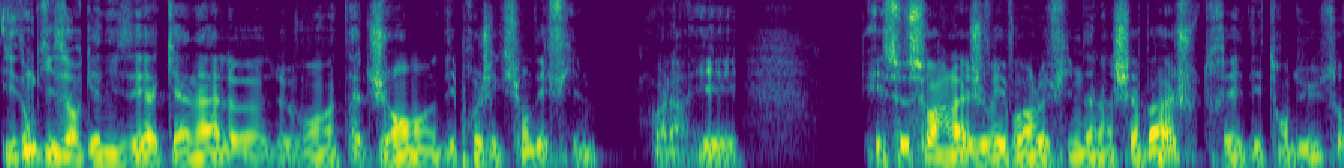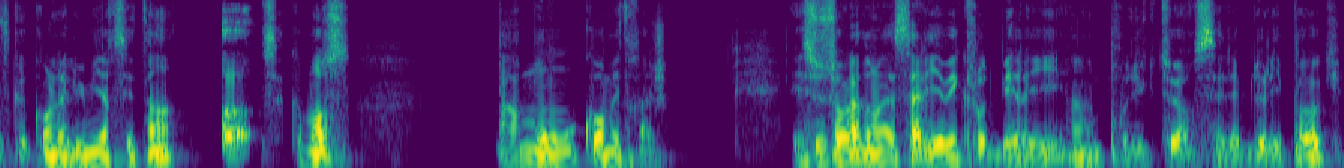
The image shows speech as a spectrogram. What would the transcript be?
Et donc, ils organisaient à Canal, euh, devant un tas de gens, des projections des films. Voilà. Et, et ce soir-là, je vais voir le film d'Alain Chabat. Je suis très détendu, sauf que quand la lumière s'éteint, oh, ça commence par mon court-métrage. Et ce soir-là, dans la salle, il y avait Claude Berry, un producteur célèbre de l'époque,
